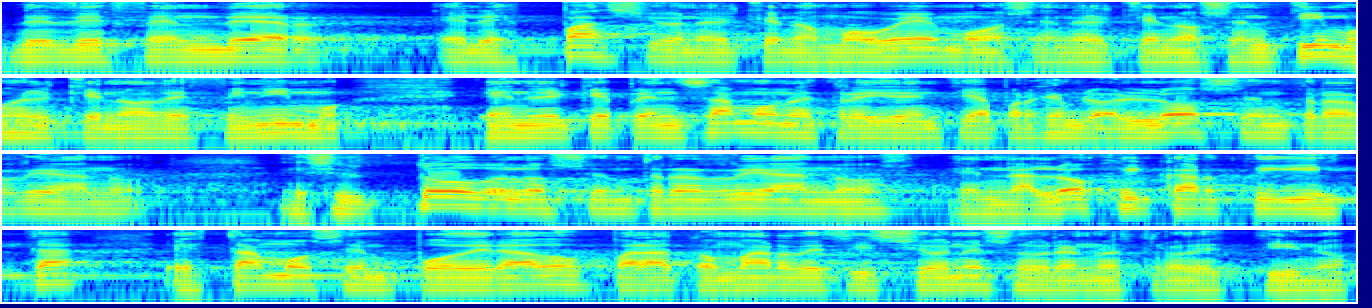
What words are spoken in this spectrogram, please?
de defender el espacio en el que nos movemos, en el que nos sentimos, en el que nos definimos, en el que pensamos nuestra identidad. Por ejemplo, los entrerrianos, es decir, todos los entrerrianos, en la lógica artiguista, estamos empoderados para tomar decisiones sobre nuestro destino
